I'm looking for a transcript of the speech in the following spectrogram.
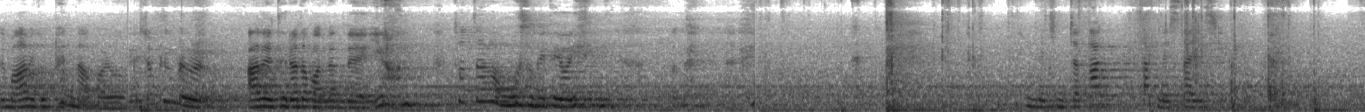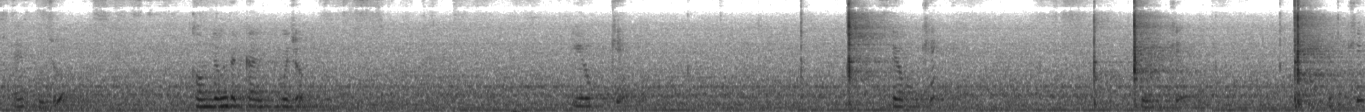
마음이 급했나 봐요. 그 쇼핑백을 안을 들여다봤는데 이런 초짜한 모습이 되어 있는. 근데 진짜 딱 딱 내 사이즈. 예쁘죠? 검정 색깔 예쁘죠? 이렇게 이렇게? 이렇게? 이렇게?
